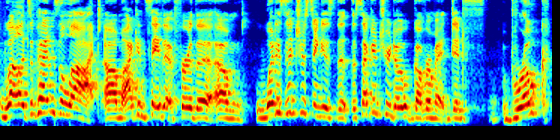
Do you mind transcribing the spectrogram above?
Well, it depends a lot. Um, I can say that for the um, what is interesting is that the second Trudeau government did f- broke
